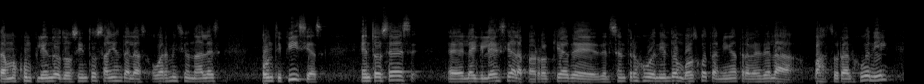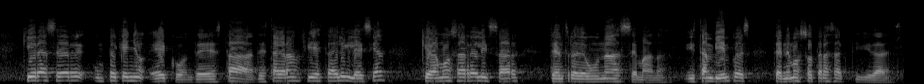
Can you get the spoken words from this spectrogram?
Estamos cumpliendo 200 años de las obras misionales pontificias. Entonces, eh, la iglesia, la parroquia del Centro Juvenil Don Bosco, también a través de la Pastoral Juvenil, quiere hacer un pequeño eco de esta, de esta gran fiesta de la iglesia que vamos a realizar dentro de unas semanas. Y también pues tenemos otras actividades.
